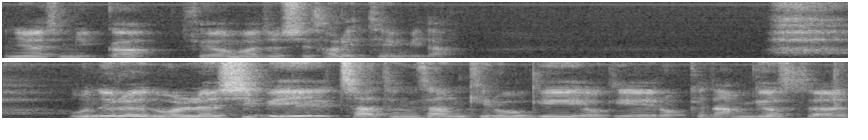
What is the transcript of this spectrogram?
안녕하십니까 수염 아저씨 서리태입니다. 하, 오늘은 원래 12일차 등산 기록이 여기에 이렇게 남겼어야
